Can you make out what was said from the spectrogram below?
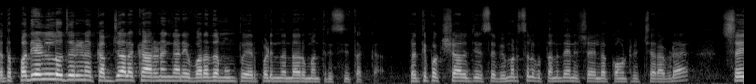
గత పదేళ్ళలో జరిగిన కబ్జాల కారణంగానే వరద ముంపు ఏర్పడిందన్నారు మంత్రి సీతక్క. ప్రతిపక్షాలు చేసే విమర్శలకు తనదైన శైలిలో కౌంటర్ ఇచ్చారు ఆవిడ. శై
